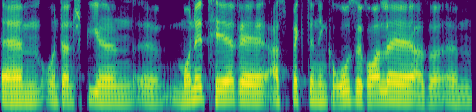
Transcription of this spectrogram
Ähm, und dann spielen äh, monetäre Aspekte eine große Rolle. Also ähm,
